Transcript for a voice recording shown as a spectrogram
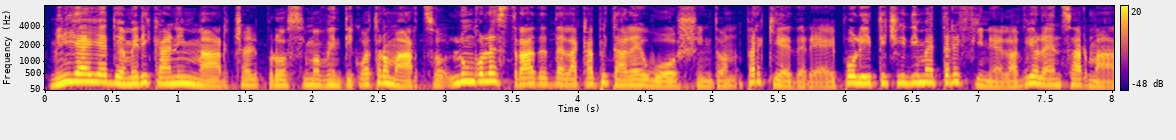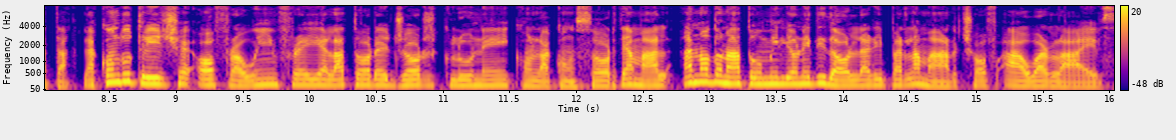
Migliaia di americani in marcia il prossimo 24 marzo lungo le strade della capitale Washington per chiedere ai politici di mettere fine alla violenza armata. La conduttrice Oprah Winfrey e l'attore George Clooney con la consorte Amal hanno donato un milione di dollari per la March of Our Lives.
